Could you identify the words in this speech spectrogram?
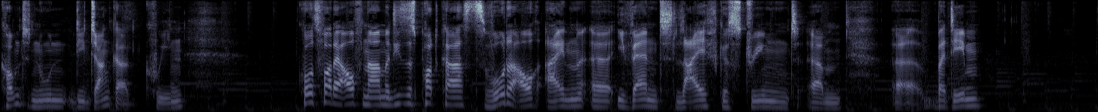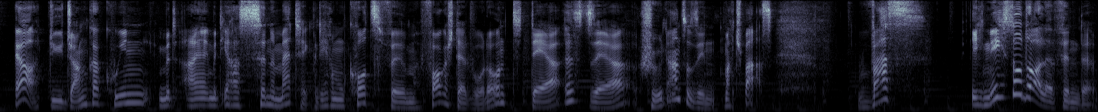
kommt nun die Junker Queen. Kurz vor der Aufnahme dieses Podcasts wurde auch ein äh, Event live gestreamt, ähm, äh, bei dem ja, die Junker Queen mit, mit ihrer Cinematic, mit ihrem Kurzfilm vorgestellt wurde. Und der ist sehr schön anzusehen. Macht Spaß. Was ich nicht so dolle finde,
